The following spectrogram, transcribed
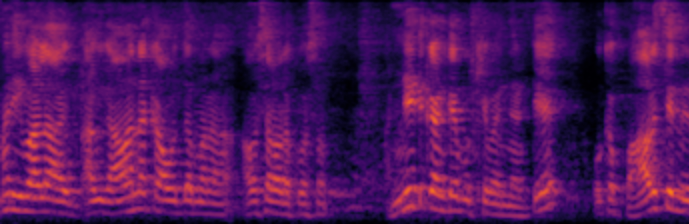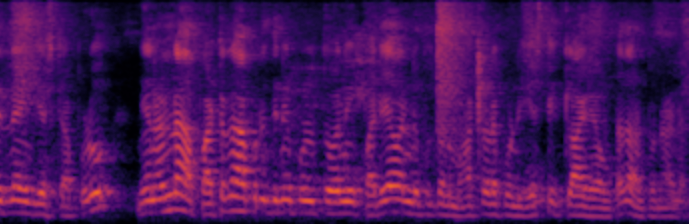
మరి ఇవాళ అవి కావన్నా కావద్దా మన అవసరాల కోసం? అన్నిటికంటే ముఖ్యమైనదంటే ఒక పాలసీ నిర్ణయం చేసేటప్పుడు నేనన్న పట్టణాభివృద్ధి నిపుణులతోని పర్యావరణ నిపుణులతో మాట్లాడకుండా చేస్తే ఇట్లాగే ఉంటుంది అంటున్నాను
